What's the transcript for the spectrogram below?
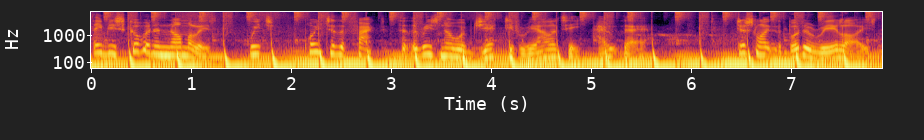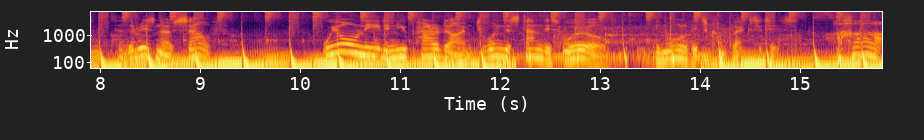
They've discovered anomalies which point to the fact that there is no objective reality out there. Just like the Buddha realized that there is no self. We all need a new paradigm to understand this world in all of its complexities. Aha,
